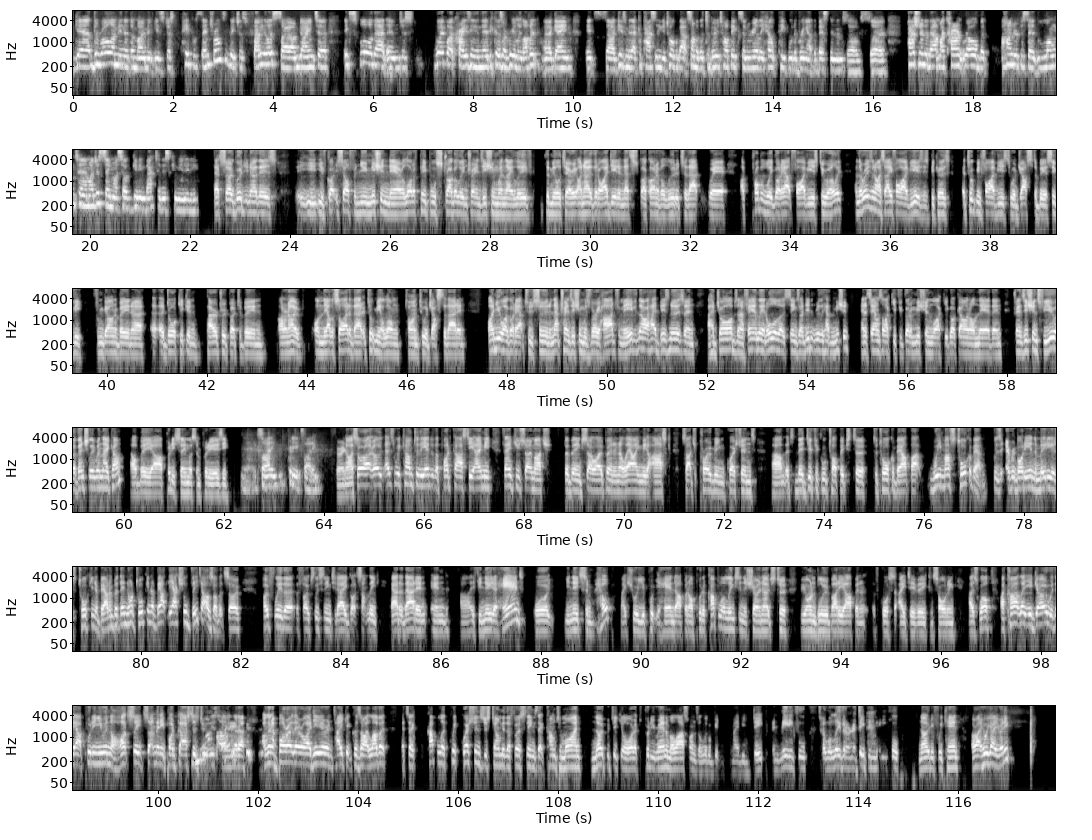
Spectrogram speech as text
Yeah, the role I'm in at the moment is just people central, which is fabulous. So I'm going to explore that and just work like crazy in there because I really love it. Uh, again, it uh, gives me that capacity to talk about some of the taboo topics and really help people to bring out the best in themselves. So passionate about my current role, but 100% long term, I just see myself giving back to this community. That's so good. You know, there's you, have got yourself a new mission there. A lot of people struggle in transition when they leave the military. I know that I did, and that's I kind of alluded to that where I probably got out five years too early. And the reason I say five years is because it took me five years to adjust to be a civvy from going to being a, a door kicking paratrooper to being I don't know on the other side of that, it took me a long time to adjust to that. And I knew I got out too soon, and that transition was very hard for me. Even though I had business and I had jobs and a family and all of those things, I didn't really have a mission. And it sounds like if you've got a mission like you got going on there, then transitions for you eventually when they come, they'll be uh, pretty seamless and pretty easy. Yeah, exciting, pretty exciting. Very nice. All right, uh, as we come to the end of the podcast here, Amy, thank you so much for being so open and allowing me to ask such probing questions. Um, they're difficult topics to, to talk about, but we must talk about them because everybody in the media is talking about them, but they're not talking about the actual details of it. So hopefully the, the folks listening today got something out of that. And, and uh, if you need a hand or you need some help, make sure you put your hand up. And I'll put a couple of links in the show notes to Beyond Blue, Buddy Up, and of course to ATV Consulting as well. I can't let you go without putting you in the hot seat. So many podcasters do this. So I'm gonna I'm gonna borrow their idea and take it because I love it. It's a couple of quick questions. Just tell me the first things that come to mind. No particular order. It's pretty random. The last one's a little bit maybe deep and meaningful. So we'll leave it on a deep and meaningful note if we can. All right, here we go. You ready?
